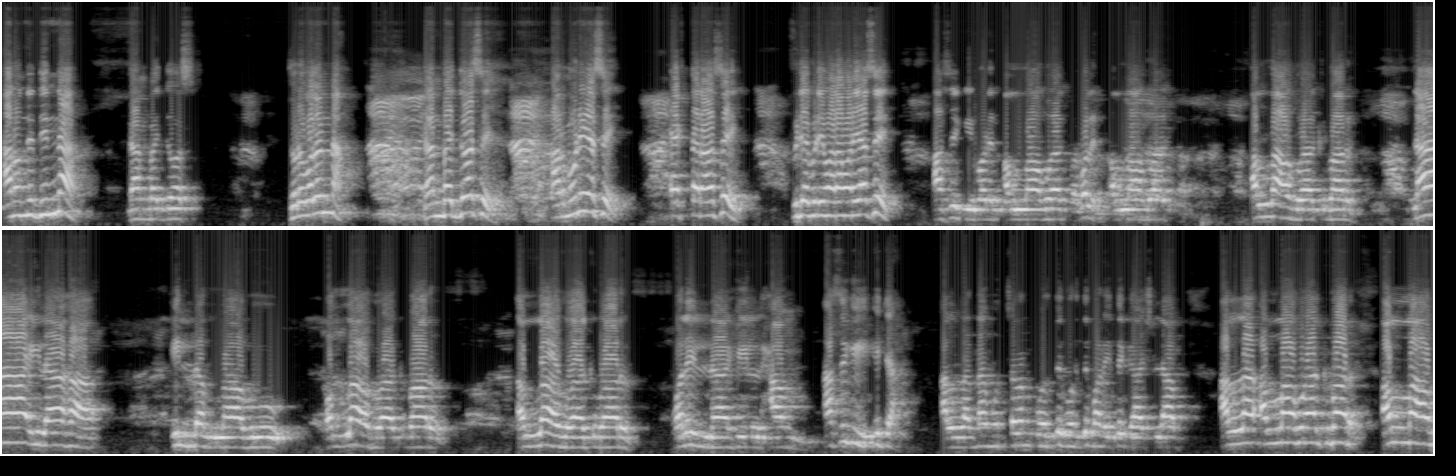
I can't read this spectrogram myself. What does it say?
আনন্দের দিন না? গান বাদ্য আছে। জোরে বলেন না? গান বাদ্য আছে? হারমোনি আছে? একতারা আছে? পিটাপিটি মারামারি আছে? আছে কি বলেন? আল্লাহ আকবার। বলেন, আল্লাহ আল্লাহ আকবার। লা ইলাহা ইল্লাল্লাহু। আল্লাহু আকবার। আল্লাহু আছে কি? এটা। আল্লাহর নাম উচ্চারণ করতে করতে বাড়িতে আসলাম আল্লাহ আল্লাহ আকবার আল্লাহ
